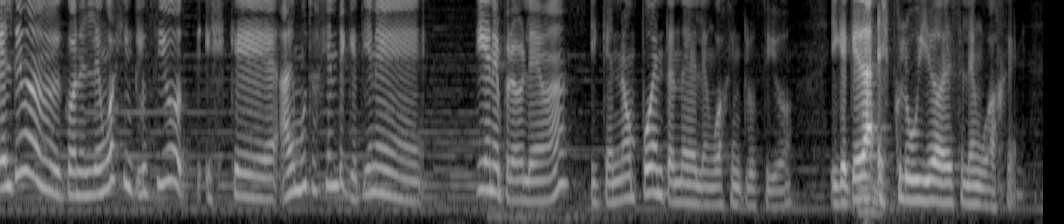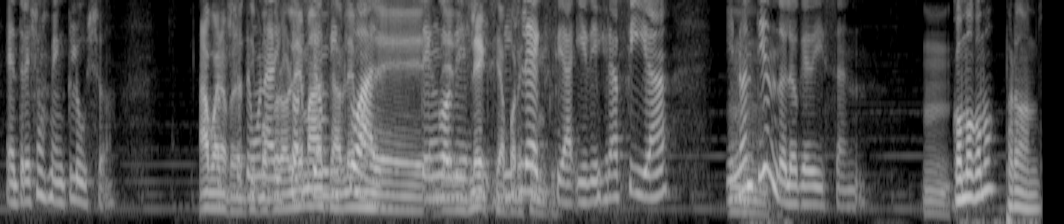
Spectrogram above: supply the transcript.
el tema con el lenguaje inclusivo es que hay mucha gente que tiene, tiene problemas y que no puede entender el lenguaje inclusivo y que queda excluido de ese lenguaje. Entre ellos me incluyo. Ah, bueno, Yo pero tengo tipo una problemas, distorsión visual, de, tengo de dislexia, por dislexia y disgrafía y no Mm. entiendo lo que dicen. Mm. ¿Cómo, cómo? Perdón.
